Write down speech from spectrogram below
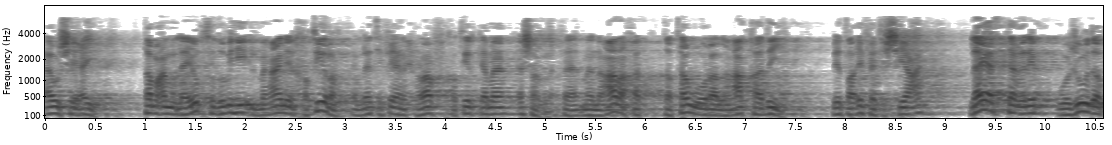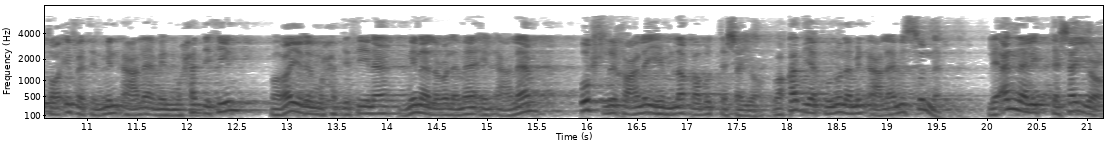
أو شيعي. طبعا لا يقصد به المعاني الخطيرة التي فيها انحراف خطير كما أشرنا. فمن عرف التطور العقدي لطائفة الشيعة لا يستغرب وجود طائفة من أعلام المحدثين وغير المحدثين من العلماء الأعلام أطلق عليهم لقب التشيع وقد يكونون من أعلام السنة لأن للتشيع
